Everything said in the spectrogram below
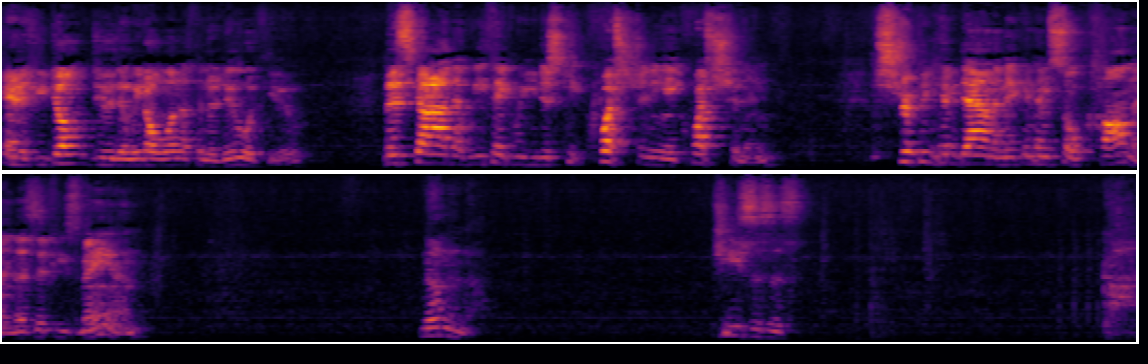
And if you don't do, then we don't want nothing to do with you. This God that we think we can just keep questioning and questioning, stripping him down and making him so common as if he's man. No, no, no. Jesus is God.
